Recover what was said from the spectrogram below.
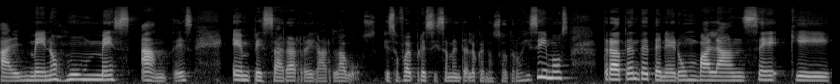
al menos un mes antes empezar a regar la voz. Eso fue precisamente lo que nosotros hicimos. Traten de tener un balance que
